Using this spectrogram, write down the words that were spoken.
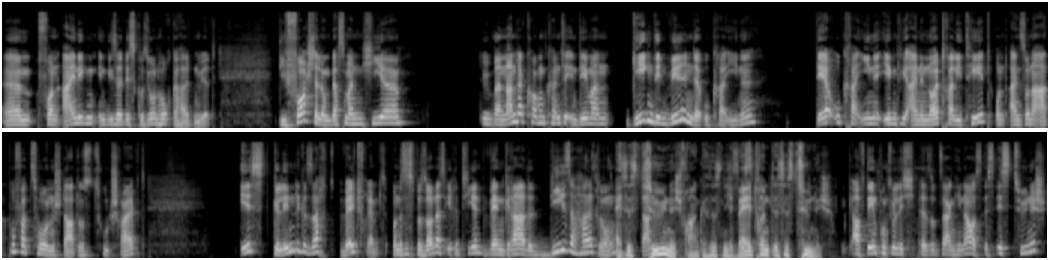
ähm, von einigen in dieser Diskussion hochgehalten wird. Die Vorstellung, dass man hier übereinander kommen könnte, indem man gegen den Willen der Ukraine der Ukraine irgendwie eine Neutralität und ein so eine Art Pufferzonenstatus zuschreibt, ist gelinde gesagt weltfremd. Und es ist besonders irritierend, wenn gerade diese Haltung. Es ist zynisch, Frank. Es ist nicht es weltfremd, ist, es ist zynisch. Auf den Punkt will ich äh, sozusagen hinaus. Es ist zynisch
